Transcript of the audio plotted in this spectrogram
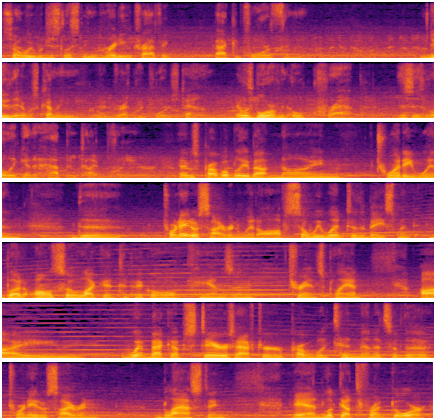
So we were just listening to radio traffic back and forth and knew that it was coming uh, directly towards town. It was more of an oh crap, this is really going to happen type thing. It was probably about 9:20 when the tornado siren went off, so we went to the basement. But also, like a typical Kansan transplant, I went back upstairs after probably 10 minutes of the tornado siren blasting and looked out the front door.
